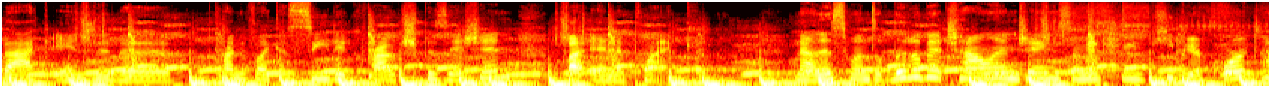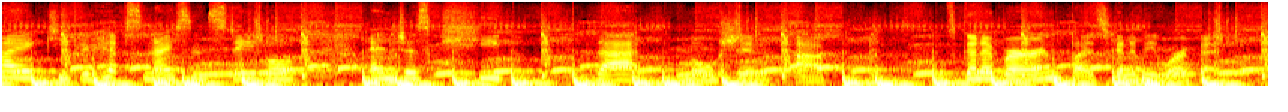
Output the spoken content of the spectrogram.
back into the kind of like a seated crouch position, but in a plank. Now this one's a little bit challenging, so make sure you keep your core tight, keep your hips nice and stable, and just keep that motion up. It's gonna burn, but it's gonna be worth it.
